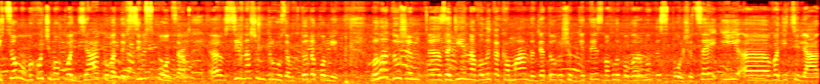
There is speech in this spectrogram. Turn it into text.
І в цьому ми хочемо подякувати всім спонсорам, е, всім нашим друзям, хто допоміг. Була дуже е, задіяна велика команда для того, щоб дітей змогли повернути з Польщі. Це і е, водітеля,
